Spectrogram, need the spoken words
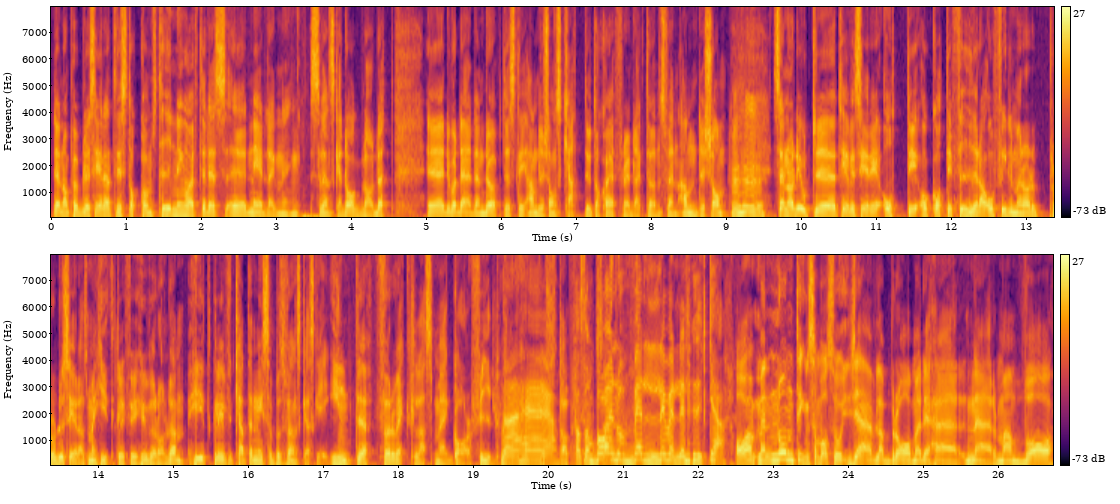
Den har publicerats i Stockholms Tidning och efter dess eh, nedläggning Svenska Dagbladet. Eh, det var där den döptes till Anderssons katt utav chefredaktören Sven Andersson. Sen har det gjort eh, tv-serier 80 och 84 och filmer har producerats med Heathcliff i huvudrollen. Heathcliff, katten Nisse på svenska, ska inte förväxlas med Garfield. Nej, Gustav. fast de Så var att- ändå väldigt, väldigt lika. Ja, men någonting som var så jävla bra med det här när man var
